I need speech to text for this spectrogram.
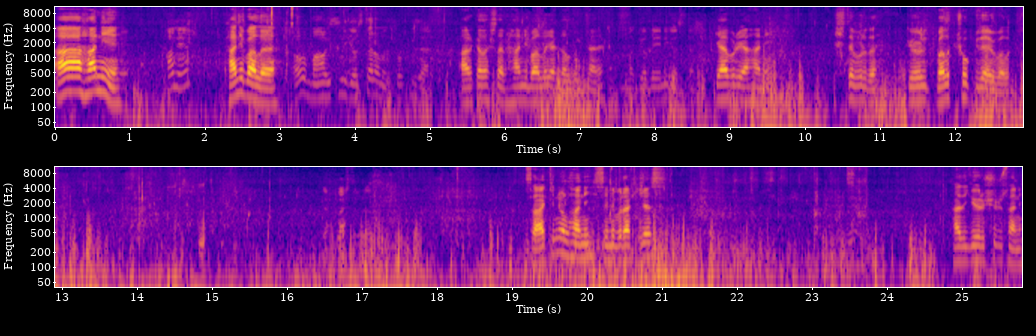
Aa, Aa hani. Hani? Hani balığı. O mavisini göster onun. Çok güzel. Arkadaşlar hani balığı yakaladım bir tane. Ama göbeğini göster. Gel buraya hani. İşte burada. Gördük balık çok güzel bir balık. Yaklaştır biraz. Sakin ol hani seni bırakacağız. Hadi görüşürüz hani.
